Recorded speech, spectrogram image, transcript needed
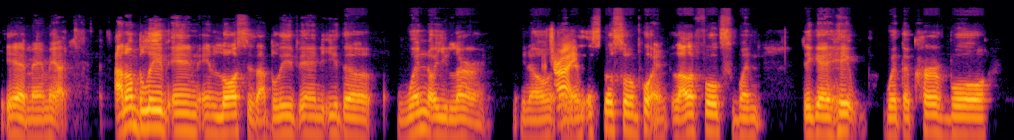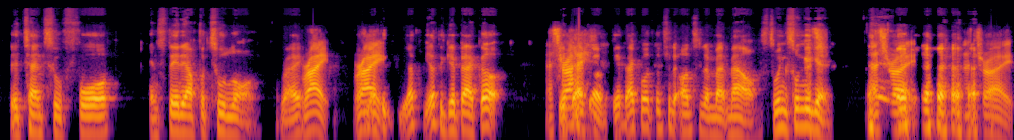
Yeah, man, man. I don't believe in in losses. I believe in either win or you learn. You know, That's right. And it's still so important. A lot of folks when they get hit with a curveball, they tend to fall and stay down for too long, right? Right, right. You have to, you have to, you have to get back up. That's get right. Back up. Get back onto the onto the mound. Swing, swing That's, again. That's right. That's right.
